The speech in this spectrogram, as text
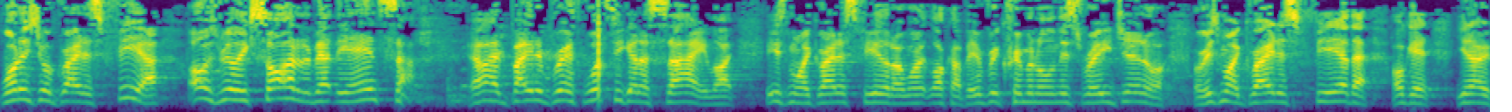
what is your greatest fear? I was really excited about the answer. I had bated breath. What's he going to say? Like, is my greatest fear that I won't lock up every criminal in this region? Or, or is my greatest fear that I'll get, you know,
